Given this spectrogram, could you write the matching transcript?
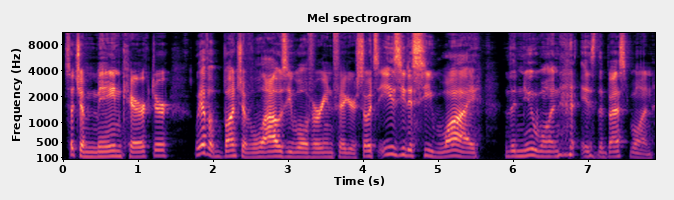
such a main character, we have a bunch of lousy Wolverine figures, so it's easy to see why the new one is the best one.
